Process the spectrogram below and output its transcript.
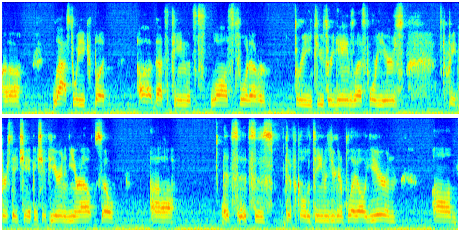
uh, last week, but uh, that's a team that's lost whatever three, two, three games last four years, competing for state championship year in and year out. So uh, it's it's as difficult a team as you're going to play all year, and um,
